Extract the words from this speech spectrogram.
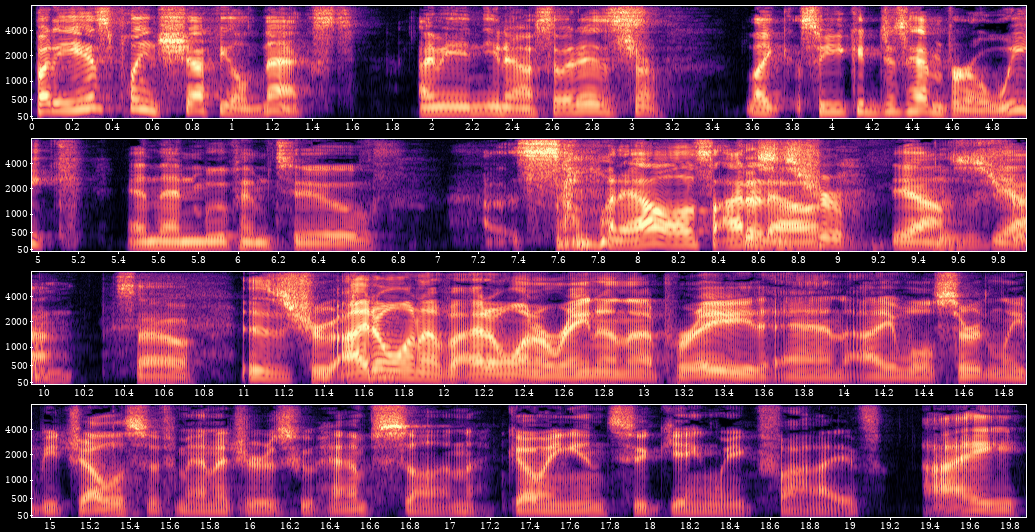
but he is playing Sheffield next. I mean, you know, so it is Sure. like so you could just have him for a week and then move him to uh, someone else. I This don't is know. true. Yeah, This is yeah. So This is true. I don't want to. I don't want to rain on that parade, and I will certainly be jealous of managers who have Son going into game week five. I,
